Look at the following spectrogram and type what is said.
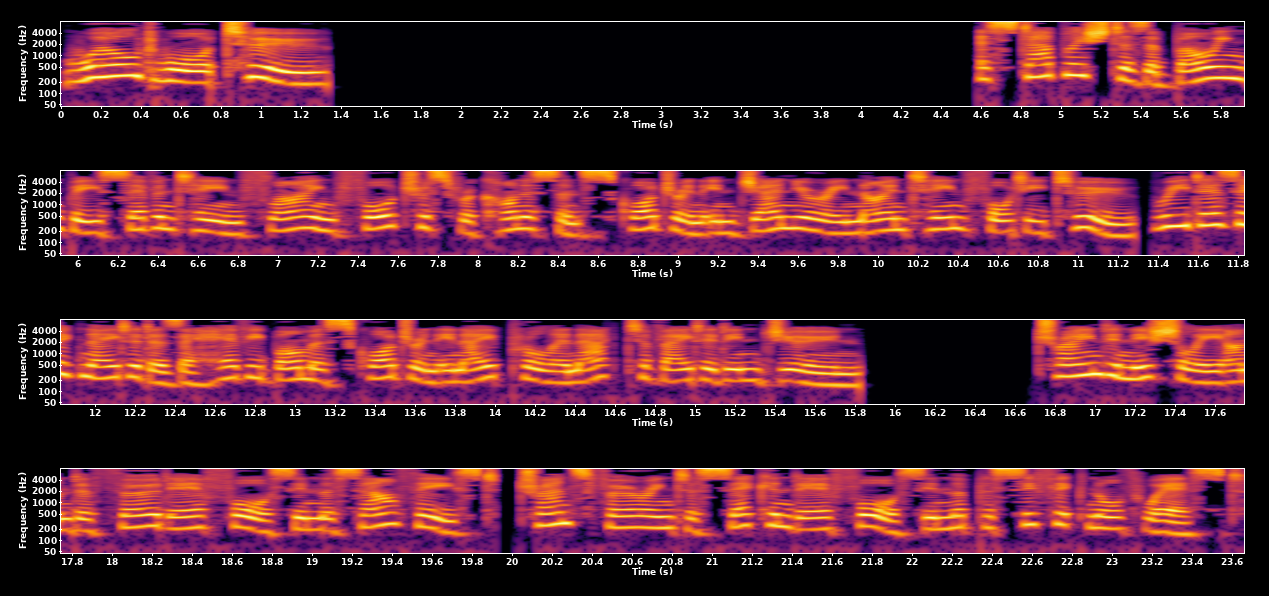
World War II Established as a Boeing B-17 Flying Fortress Reconnaissance Squadron in January 1942, redesignated as a heavy bomber squadron in April and activated in June. Trained initially under 3rd Air Force in the southeast, transferring to 2nd Air Force in the Pacific Northwest.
